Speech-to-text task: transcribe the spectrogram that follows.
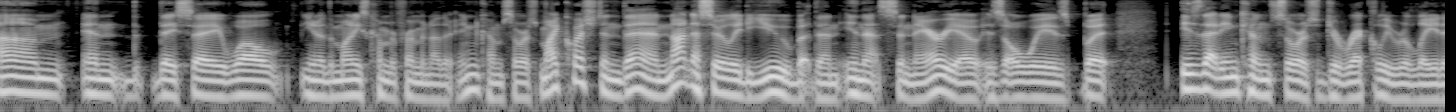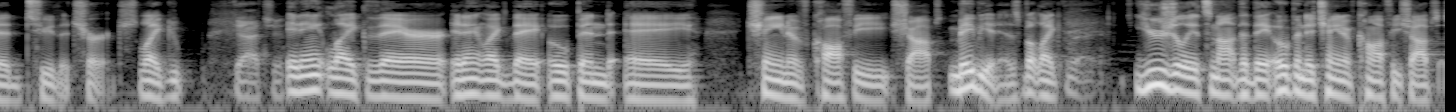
um, and they say, well, you know, the money's coming from another income source. My question then, not necessarily to you, but then in that scenario is always, but is that income source directly related to the church? Like, gotcha. It ain't like they're it ain't like they opened a chain of coffee shops. Maybe it is, but like. Right. Usually, it's not that they opened a chain of coffee shops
